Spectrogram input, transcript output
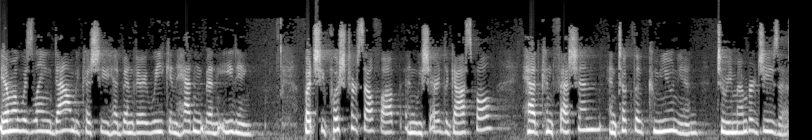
Irma was laying down because she had been very weak and hadn't been eating. But she pushed herself up, and we shared the gospel, had confession, and took the communion to remember Jesus,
